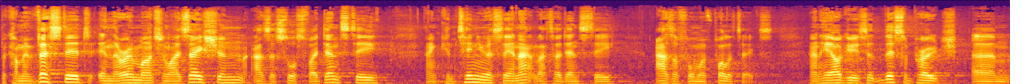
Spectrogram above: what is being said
become invested in their own marginalization as a source of identity and continuously enact that identity as a form of politics. And he argues that this approach um,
